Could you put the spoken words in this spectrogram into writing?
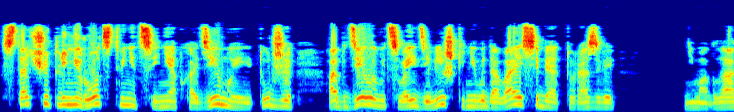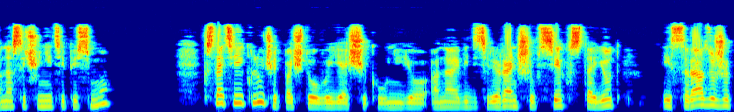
стать чуть ли не родственницей необходимой и тут же обделывать свои делишки, не выдавая себя, то разве не могла она сочинить и письмо? Кстати, и ключ от почтового ящика у нее. Она, видите ли, раньше всех встает и сразу же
